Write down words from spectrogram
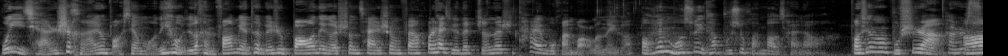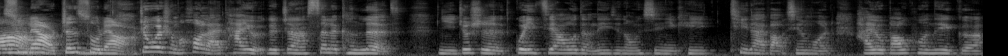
我以前是很爱用保鲜膜的，因为我觉得很方便，特别是包那个剩菜剩饭。后来觉得真的是太不环保了，那个保鲜膜，所以它不是环保材料啊。保鲜膜不是啊，它是啊塑料，真塑料。这为什么后来它有一个这样 silicon lid，你就是硅胶的那些东西，你可以替代保鲜膜，还有包括那个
